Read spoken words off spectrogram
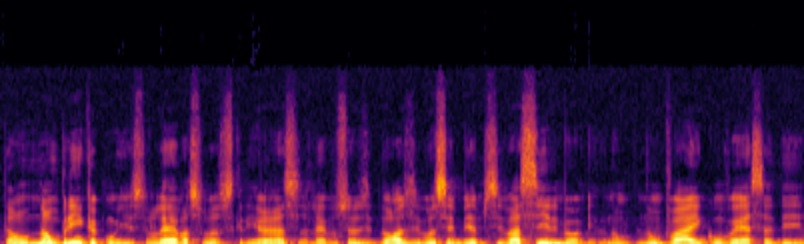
Então, não brinca com isso. Leva as suas crianças, leva os seus idosos e você mesmo se vacine, meu amigo. Não, não vá em conversa de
